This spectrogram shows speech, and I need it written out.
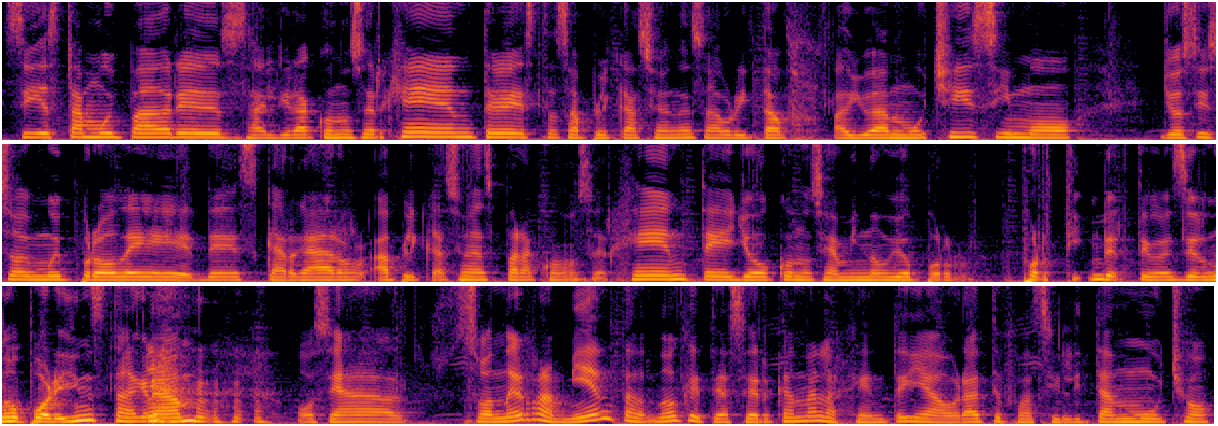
sí. está muy padre salir a conocer gente. Estas aplicaciones ahorita ayudan muchísimo. Yo sí soy muy pro de, de descargar aplicaciones para conocer gente. Yo conocí a mi novio por, por Tinder, te iba a decir, no por Instagram. o sea, son herramientas, ¿no? Que te acercan a la gente y ahora te facilitan mucho.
